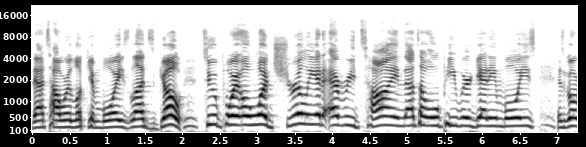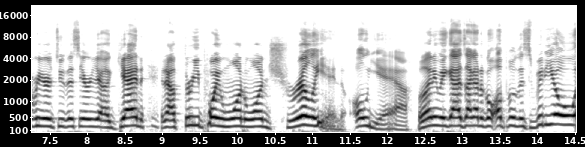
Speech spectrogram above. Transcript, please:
that's how we're looking, boys. Let's go. 2.01 trillion every time. That's how OP we're getting, boys. Let's go over here to this area again. And now 3.11 trillion. Oh, yeah. Well, anyway, guys, I gotta go upload this video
